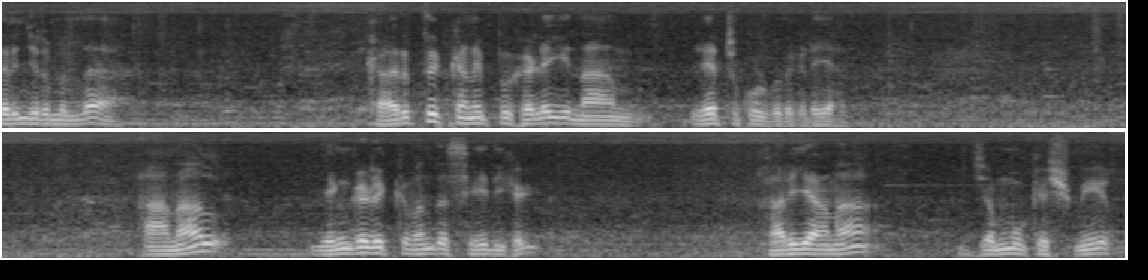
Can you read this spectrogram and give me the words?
தெரிஞ்சிருமில்ல. கருத்து கணிப்புகளை நாம் ஏற்றுக்கொள்வது கிடையாது. ஆனால் எங்களுக்கு வந்த செய்திகள் ஹரியானா ஜம்மு காஷ்மீர்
